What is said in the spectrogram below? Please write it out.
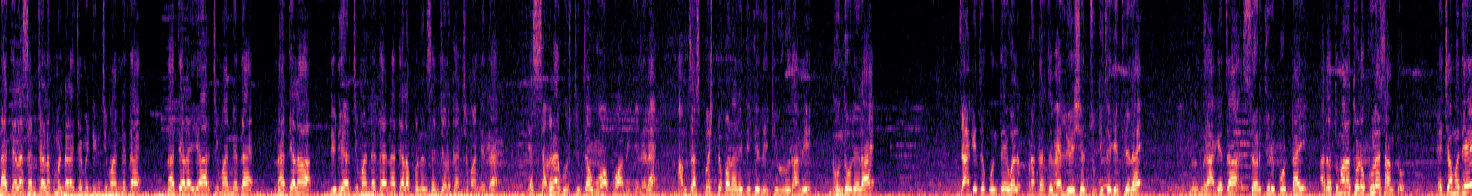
ना त्याला संचालक मंडळाच्या मिटिंगची मान्यता आहे ना त्याला ए आरची मान्यता आहे ना त्याला डी डी आरची मान्यता आहे ना त्याला पणन संचालकांची मान्यता आहे. या सगळ्या गोष्टींचा उहापोह आम्ही केलेला आहे. आमचा स्पष्टपणाने तिथे लेखी विरोध आम्ही नोंदवलेला आहे. जागेचं कोणत्याही प्रकारचं व्हॅल्युएशन चुकीचं घेतलेलं आहे. जागेचा सर्च रिपोर्ट नाही. आता तुम्हाला थोडं खुलं सांगतो. याच्यामध्ये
